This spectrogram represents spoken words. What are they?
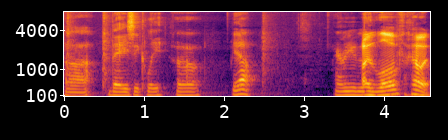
uh, basically. Uh, yeah. There you go. I love how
